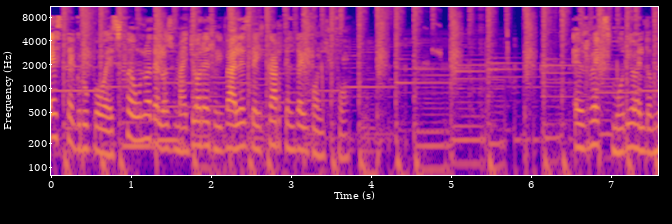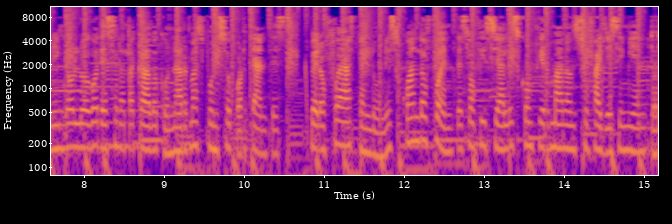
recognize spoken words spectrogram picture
Este grupo es fue uno de los mayores rivales del cártel del Golfo. El Rex murió el domingo luego de ser atacado con armas punzocortantes, pero fue hasta el lunes cuando fuentes oficiales confirmaron su fallecimiento.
